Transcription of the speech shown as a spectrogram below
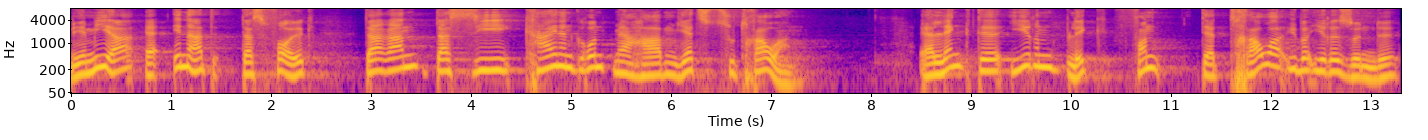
Nehemia erinnert das Volk daran, dass sie keinen Grund mehr haben, jetzt zu trauern. Er lenkte ihren Blick von der Trauer über ihre Sünde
